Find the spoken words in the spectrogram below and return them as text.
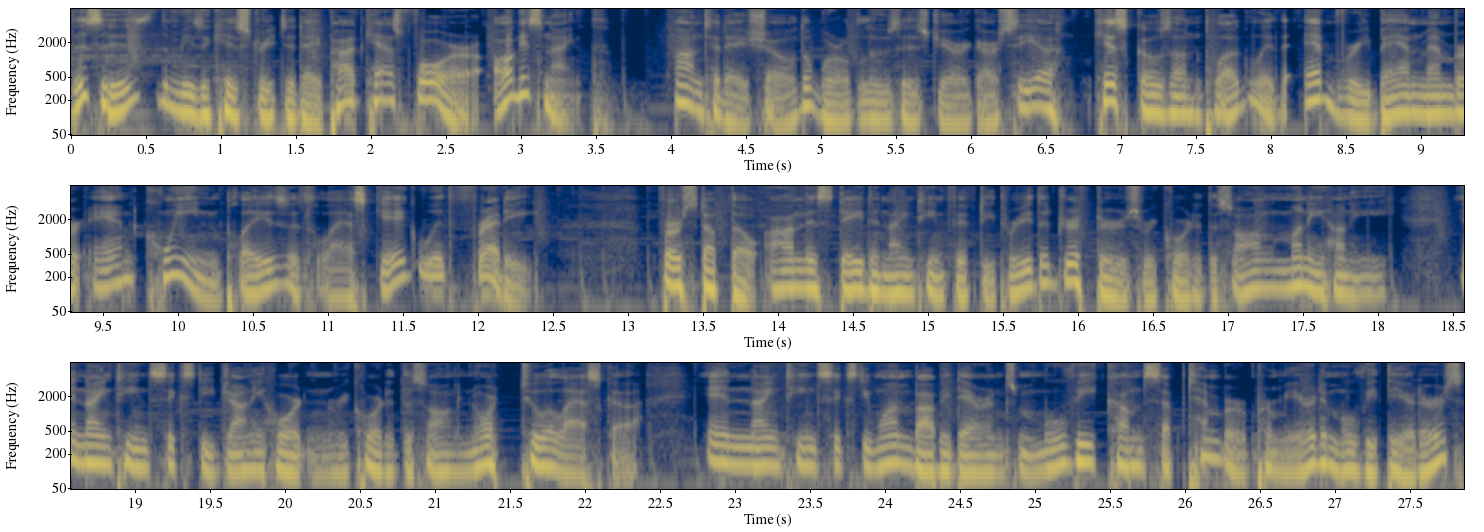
This is the Music History Today podcast for August 9th. On today's show, the world loses Jerry Garcia, Kiss goes unplugged with every band member, and Queen plays its last gig with Freddie. First up, though, on this date in 1953, the Drifters recorded the song Money Honey. In 1960, Johnny Horton recorded the song North to Alaska. In 1961, Bobby Darin's movie Come September premiered in movie theaters.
